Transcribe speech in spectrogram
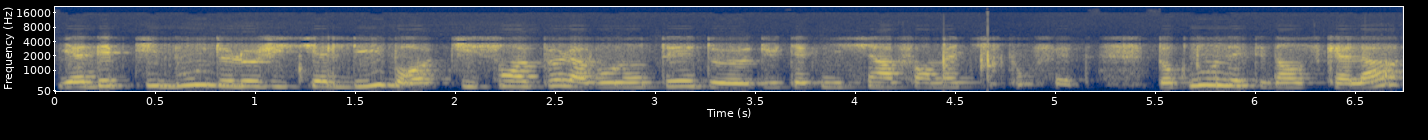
Il y a des petits bouts de logiciels libres qui sont un peu la volonté du technicien informatique, en fait. Donc, nous, on était dans ce cas-là,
